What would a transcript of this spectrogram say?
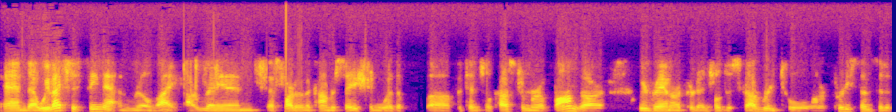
And uh, we've actually seen that in real life. I ran, as part of the conversation with a uh, potential customer of Bomgar, we ran our credential discovery tool on a pretty sensitive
